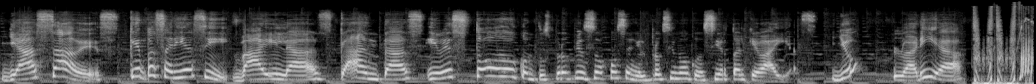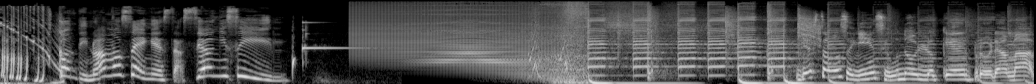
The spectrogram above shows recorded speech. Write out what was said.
Ya sabes, ¿qué pasaría si bailas, cantas y ves todo con tus propios ojos en el próximo concierto al que vayas? Yo lo haría. Continuamos en Estación Isil. Estamos aquí en segundo bloque del programa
